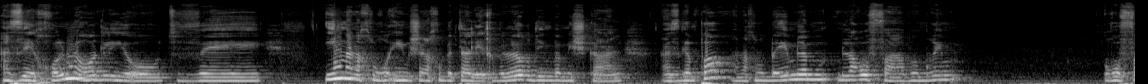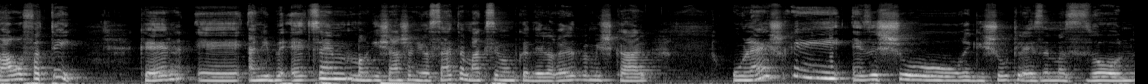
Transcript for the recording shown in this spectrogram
אז זה יכול מאוד להיות, ואם אנחנו רואים שאנחנו בתהליך ולא יורדים במשקל, אז גם פה אנחנו באים לרופאה ואומרים, רופאה רופאתי, כן? אה, אני בעצם מרגישה שאני עושה את המקסימום כדי לרדת במשקל. אולי יש לי איזושהי רגישות לאיזה מזון.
